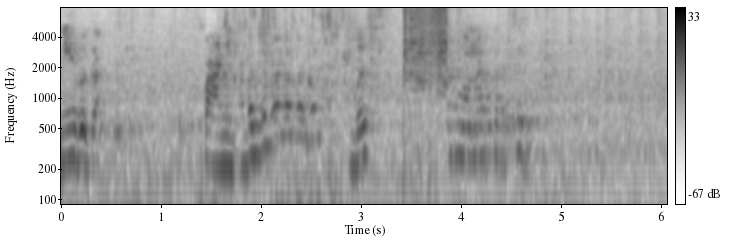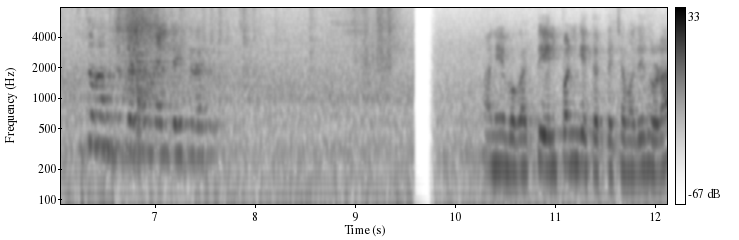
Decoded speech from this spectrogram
आणि हे बघा पाणी. बस. बोला आणि हे बघा तेल पण घेतात त्याच्यामध्ये थोडा.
